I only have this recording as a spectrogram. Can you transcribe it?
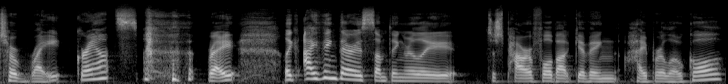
to write grants, right? Like, I think there is something really just powerful about giving hyper local.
